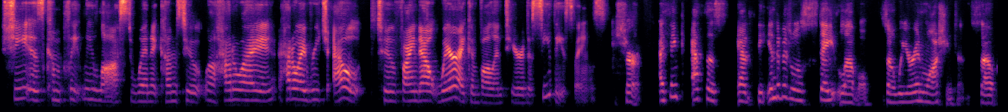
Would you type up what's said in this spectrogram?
she is completely lost when it comes to well, how do I how do I reach out to find out where I can volunteer to see these things? Sure. I think at the at the individual state level, so we are in Washington. So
